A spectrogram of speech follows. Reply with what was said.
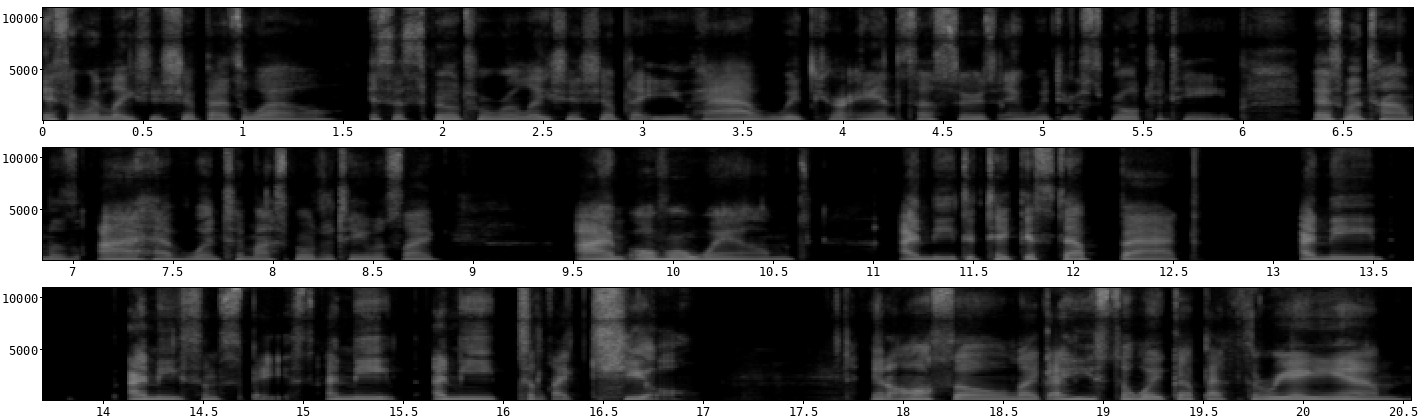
it's a relationship as well. It's a spiritual relationship that you have with your ancestors and with your spiritual team. There's been times I have went to my spiritual team was like, I'm overwhelmed. I need to take a step back. I need I need some space. I need I need to like chill. And also, like I used to wake up at 3 a.m.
